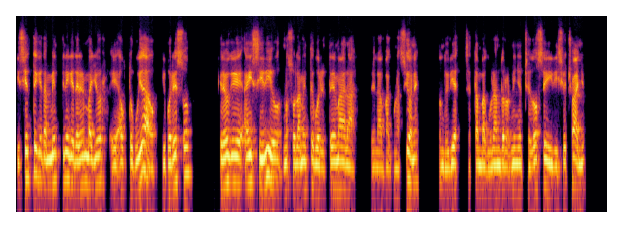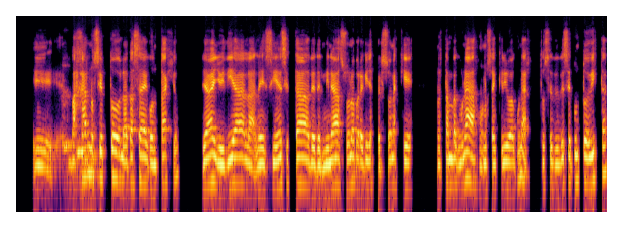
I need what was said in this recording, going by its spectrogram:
y siente que también tiene que tener mayor eh, autocuidado. Y por eso creo que ha incidido, no solamente por el tema de, de las vacunaciones, donde hoy día se están vacunando los niños entre 12 y 18 años, eh, bajar, ¿no es cierto?, la tasa de contagio, ¿ya? Y hoy día la, la incidencia está determinada solo por aquellas personas que no están vacunadas o no se han querido vacunar. Entonces, desde ese punto de vista,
